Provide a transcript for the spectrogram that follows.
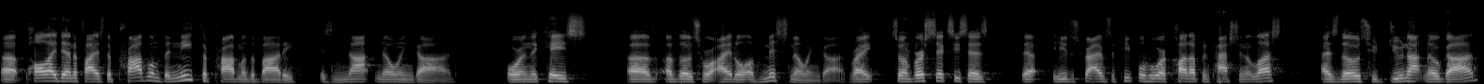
uh, Paul identifies the problem beneath the problem of the body is not knowing God, or in the case of, of those who are idle, of misknowing God, right? So in verse 6, he says that he describes the people who are caught up in passionate lust as those who do not know God.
